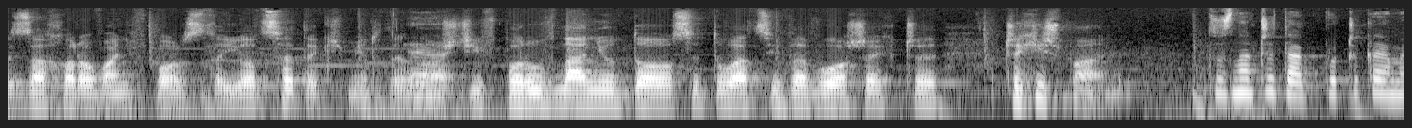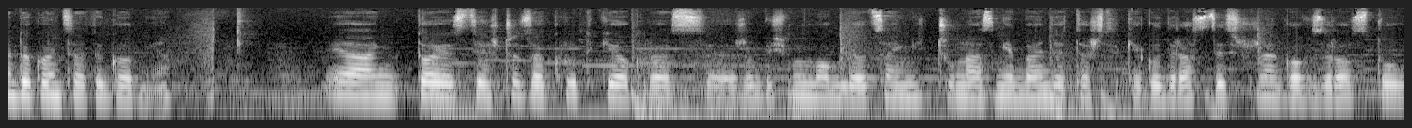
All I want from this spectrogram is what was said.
zachorowań w Polsce i odsetek śmiertelności w porównaniu do sytuacji we Włoszech czy, czy Hiszpanii? To znaczy tak, poczekajmy do końca tygodnia. Ja, to jest jeszcze za krótki okres, e, żebyśmy mogli ocenić, czy u nas nie będzie też takiego drastycznego wzrostu.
